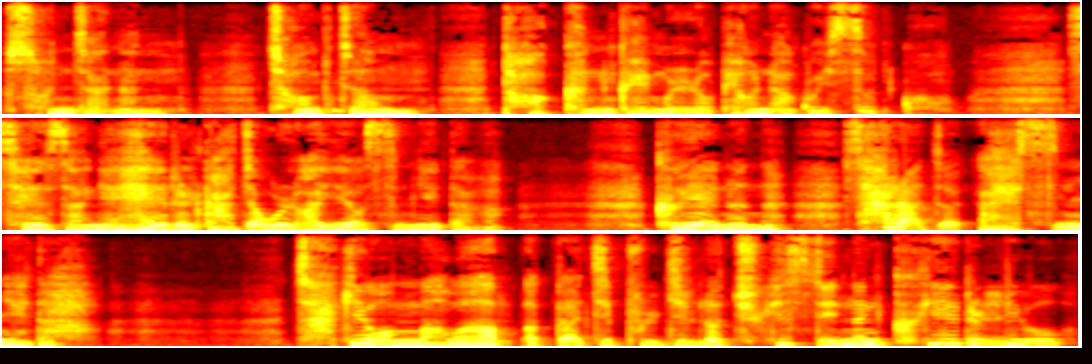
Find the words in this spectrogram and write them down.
손자는 점점 더 큰 괴물로 변하고 있었고 세상에 해를 가져올 아이였습니다. 그 애는 사라져야 했습니다. 자기 엄마와 아빠까지 불질러 죽일 수 있는 그 애를요.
